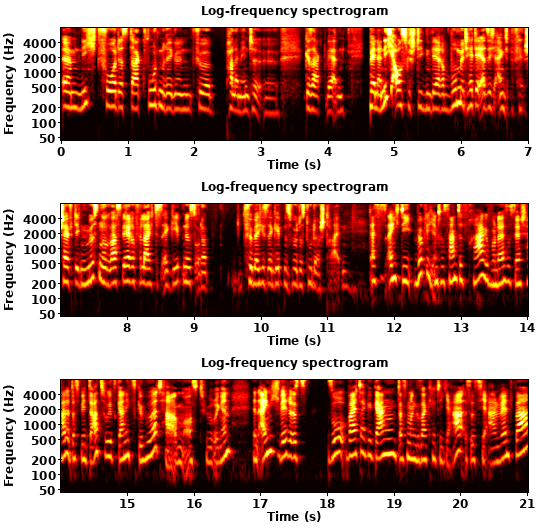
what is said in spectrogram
ähm, nicht vor, dass da Quotenregeln für Parlamente äh, gesagt werden. Wenn er nicht ausgestiegen wäre, womit hätte er sich eigentlich beschäftigen müssen und was wäre vielleicht das Ergebnis oder für welches Ergebnis würdest du da streiten? Das ist eigentlich die wirklich interessante Frage. Von daher ist es sehr schade, dass wir dazu jetzt gar nichts gehört haben aus Thüringen. Denn eigentlich wäre es so weitergegangen, dass man gesagt hätte, ja, es ist hier anwendbar.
